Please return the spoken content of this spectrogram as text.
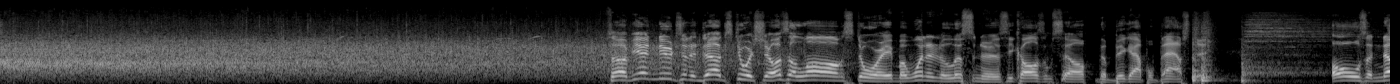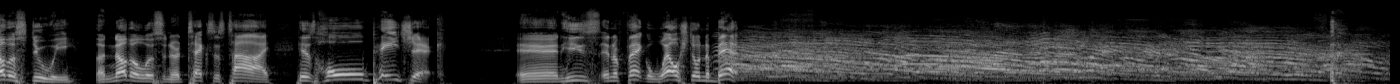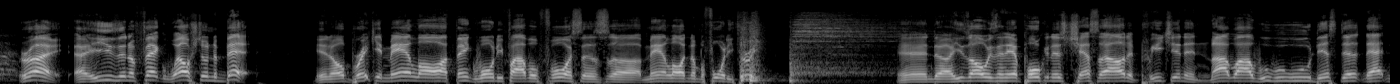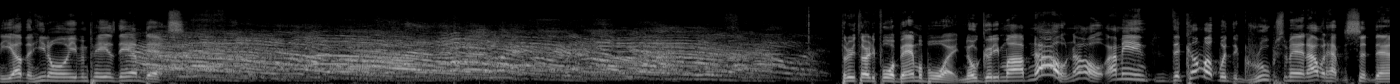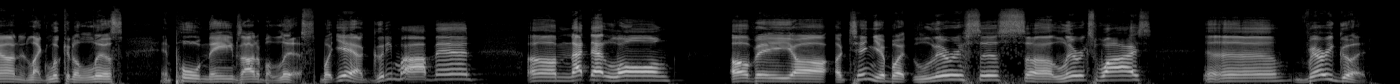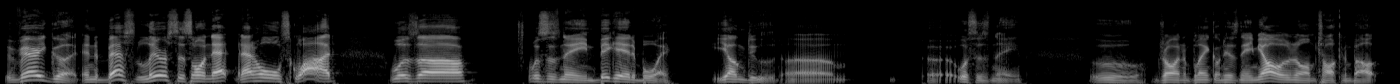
So if you're new to the Doug Stewart Show, it's a long story, but one of the listeners, he calls himself the Big Apple Bastard, owes another Stewie, another listener, Texas Ty, his whole paycheck. And he's, in effect, welched on the bet. right. Uh, he's, in effect, welched on the bet. You know, breaking man law, I think Wody 504 says uh, man law number 43. And uh, he's always in there poking his chest out and preaching and blah blah woo woo woo this, this that and the other. And he don't even pay his damn debts. Three thirty four Bama boy, no goodie mob. No, no. I mean, to come up with the groups, man, I would have to sit down and like look at a list and pull names out of a list. But yeah, goodie mob, man. Um, not that long of a uh, a tenure, but lyricists, uh, lyrics wise, uh, very good, very good. And the best lyricist on that that whole squad was uh, what's his name? Big headed boy, young dude. Um, uh, what's his name? Ooh, drawing a blank on his name. Y'all know I'm talking about.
